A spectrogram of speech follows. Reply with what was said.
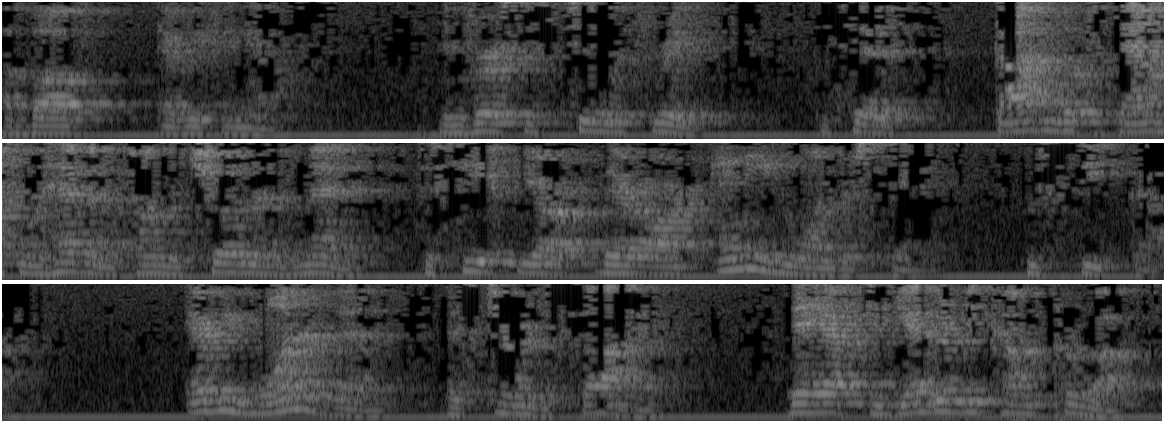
above everything else. In verses 2 and 3, he says, God looks down from heaven upon the children of men to see if there are, there are any who understand, who seek God. Every one of them has turned aside. They have together become corrupt.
